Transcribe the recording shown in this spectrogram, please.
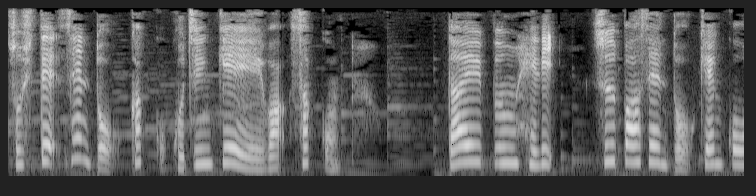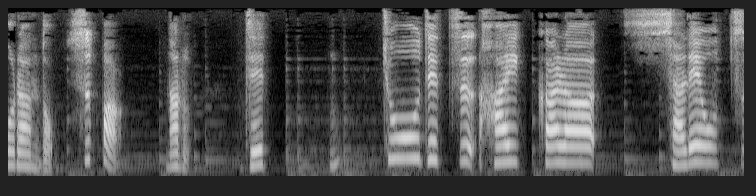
そして銭湯、かっこ個人経営は昨今、大分減り、スーパー銭湯、健康ランド、スパ、なる、ぜ、ん？超絶ハイカラ、シャレオツ。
